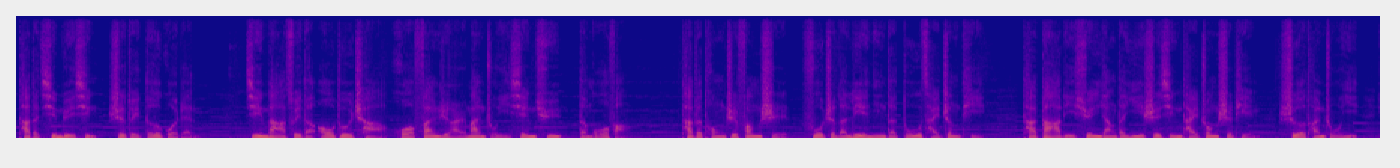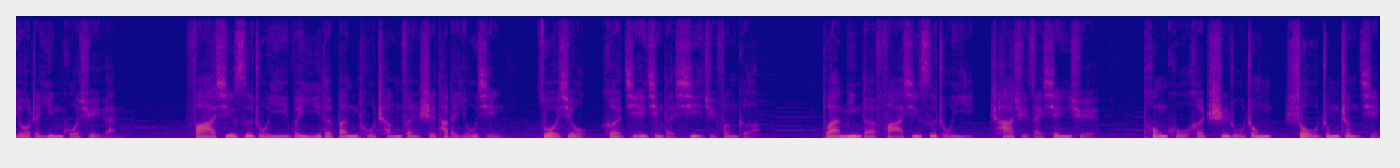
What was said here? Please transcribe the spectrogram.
他的侵略性是对德国人及纳粹的奥多查或泛日耳曼主义先驱的模仿。他的统治方式复制了列宁的独裁政体。他大力宣扬的意识形态装饰品社团主义有着英国血缘。法西斯主义唯一的本土成分是他的游行、作秀和节庆的戏剧风格。短命的法西斯主义插曲在鲜血、痛苦和耻辱中寿终正寝，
